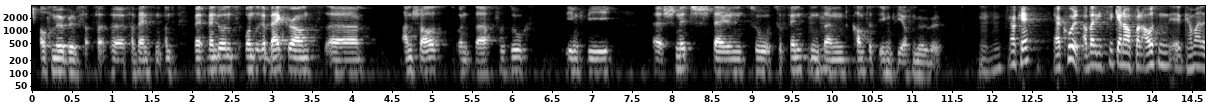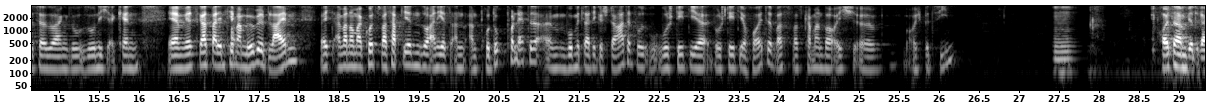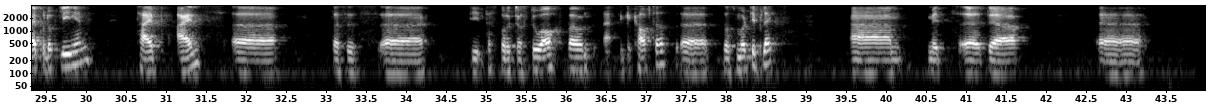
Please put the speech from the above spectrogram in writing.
auf Möbel ver ver verwenden. Und wenn, wenn, du uns unsere Backgrounds äh, anschaust und da versuchst, irgendwie äh, Schnittstellen zu, zu finden, mhm. dann kommt es irgendwie auf Möbel. Mhm. Okay, ja cool. Aber das ist genau von außen äh, kann man das ja sagen so, so nicht erkennen. Ähm, wenn wir jetzt gerade bei dem Thema Möbel bleiben, vielleicht einfach noch mal kurz, was habt ihr denn so an, jetzt an, an Produktpalette? Ähm, womit seid ihr gestartet? Wo, wo, steht ihr, wo steht ihr heute? Was, was kann man bei euch, äh, euch beziehen? Mhm. Heute haben wir drei Produktlinien. Type 1, äh, das ist äh, die, das Produkt, das du auch bei uns äh, gekauft hast, äh, das ist das Multiplex ähm, mit äh, der äh,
